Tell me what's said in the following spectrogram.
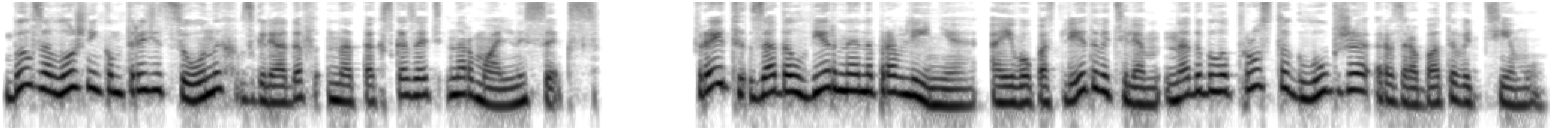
был заложником традиционных взглядов на, так сказать, нормальный секс. Фрейд задал верное направление, а его последователям надо было просто глубже разрабатывать тему.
